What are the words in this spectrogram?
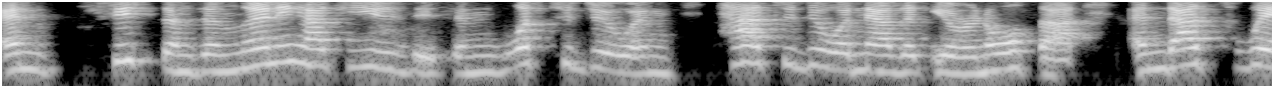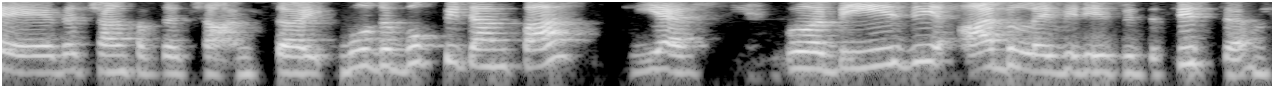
and systems and learning how to use this and what to do and how to do it now that you're an author. And that's where the chunk of the time. So will the book be done fast? Yes. Will it be easy? I believe it is with the system.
